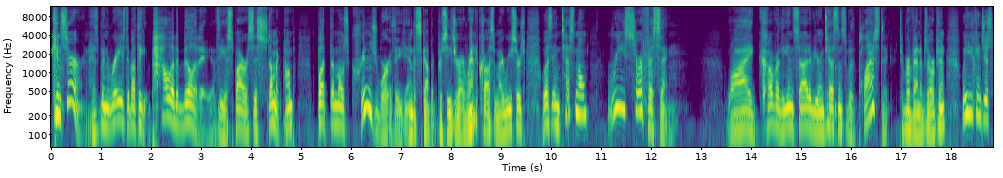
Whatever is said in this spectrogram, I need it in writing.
Concern has been raised about the palatability of the Aspire stomach pump, but the most cringeworthy endoscopic procedure I ran across in my research was intestinal resurfacing. Why cover the inside of your intestines with plastic to prevent absorption when you can just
